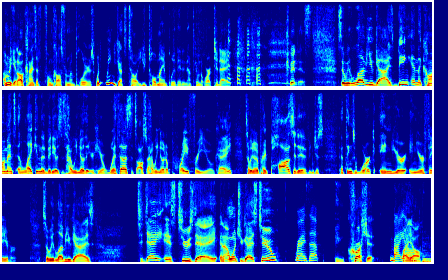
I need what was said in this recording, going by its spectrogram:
I'm going to get all kinds of phone calls from employers. What do you mean you got to tell you told my employee they didn't have to come to work today? Goodness. So we love you guys. Being in the comments and liking the videos is how we know that you're here with us. It's also how we know to pray for you, okay? It's how we know to pray positive and just that things work in your in your favor. So we love you guys. Today is Tuesday and I want you guys to Rise up. and crush it. Bye, Bye y'all. y'all.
